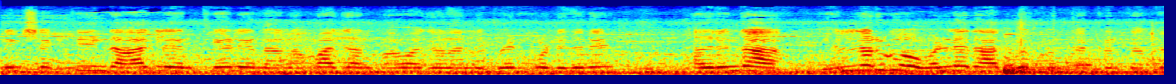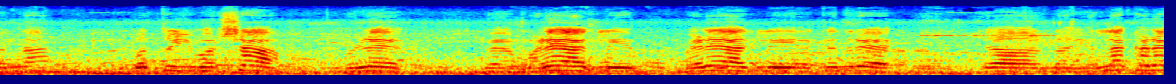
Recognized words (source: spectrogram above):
ನಿಮ್ಮ ಶಕ್ತಿಯಿಂದ ಆಗಲಿ ಅಂತೇಳಿ ನಾನು ಅಮ್ಮಾಜಾನ್ ಬಾಬಾಜಾನಲ್ಲಿ ಬೇಡ್ಕೊಂಡಿದ್ದೀನಿ. ಅದರಿಂದ ಎಲ್ಲರಿಗೂ ಒಳ್ಳೆಯದಾಗಬೇಕು ಅಂತಕ್ಕಂಥದ್ದನ್ನು. ಮತ್ತು ಈ ವರ್ಷ ಒಳ್ಳೆ ಮಳೆ ಆಗಲಿ, ಬೆಳೆ ಆಗಲಿ, ಯಾಕಂದರೆ ಎಲ್ಲ ಕಡೆ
